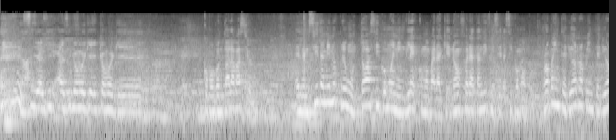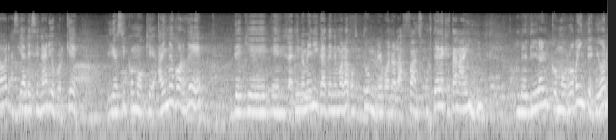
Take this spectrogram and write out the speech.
sí, así, así como que como que como con toda la pasión. El MC también nos preguntó así como en inglés, como para que no fuera tan difícil, así como ropa interior, ropa interior, hacia el escenario, ¿por qué? Y yo así como que ahí me acordé de que en Latinoamérica tenemos la costumbre, bueno, las fans, ustedes que están ahí, le tiran como ropa interior,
